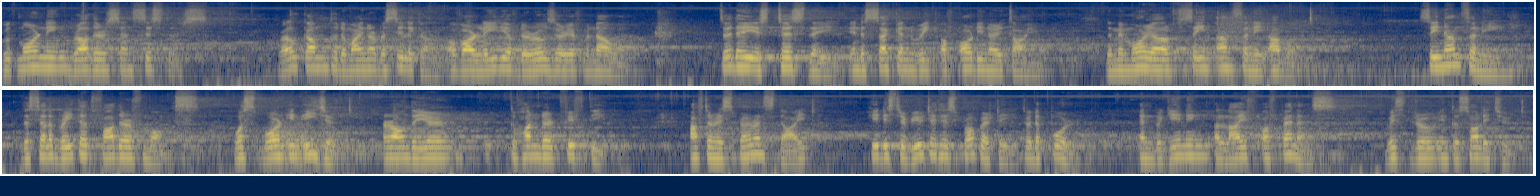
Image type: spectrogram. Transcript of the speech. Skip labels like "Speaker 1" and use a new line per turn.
Good morning, brothers and sisters. Welcome to the Minor Basilica of Our Lady of the Rosary of Manaoag. Today is Tuesday in the second week of Ordinary Time, the memorial of Saint Anthony Abbot. Saint Anthony, the celebrated father of monks, was born in Egypt around the year 250. After his parents died, he distributed his property to the poor and beginning a life of penance, withdrew into solitude.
